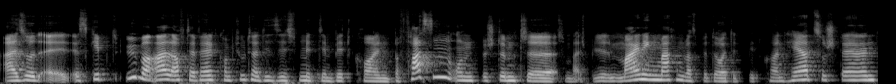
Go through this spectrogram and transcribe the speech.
Also äh, es gibt überall auf der Welt Computer, die sich mit dem Bitcoin befassen und bestimmte zum Beispiel Mining machen, was bedeutet Bitcoin herzustellen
